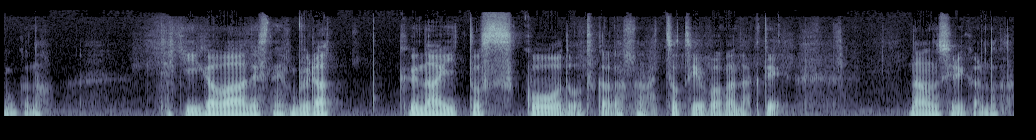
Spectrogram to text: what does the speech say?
どうかな。敵側ですね。ブラックナイトスコードとかちょっとよくわかんなくて、何種類かあるのかな。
